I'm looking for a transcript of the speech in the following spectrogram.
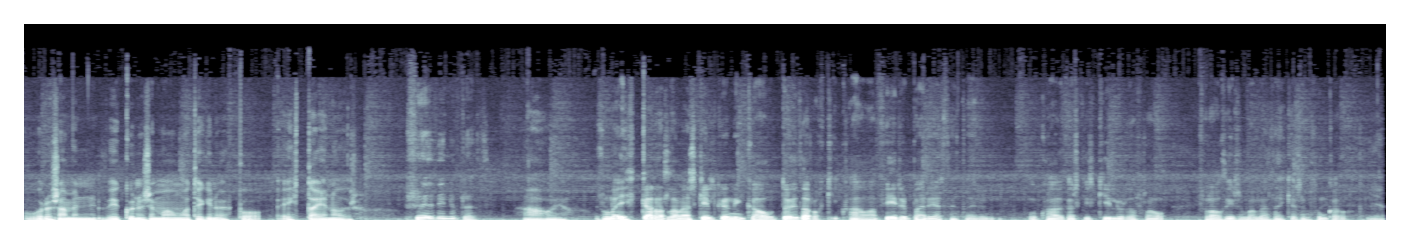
voru saman vikunum sem án var tekinu upp og eitt daginn áður. Hröð vinnubröð. Já, já. Svona ykkar allavega skilgreining á dauðarokki, hvaða fyrirbæri er þetta í og hvað kannski skilur það frá, frá því sem að menn þekkja sem þungarokk? Já,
